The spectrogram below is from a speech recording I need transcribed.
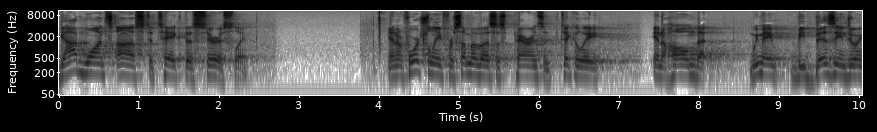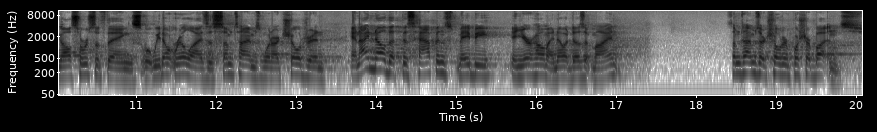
God wants us to take this seriously. And unfortunately, for some of us as parents, and particularly in a home that we may be busy and doing all sorts of things. What we don't realize is sometimes when our children, and I know that this happens maybe in your home, I know it doesn't mine. Sometimes our children push our buttons.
